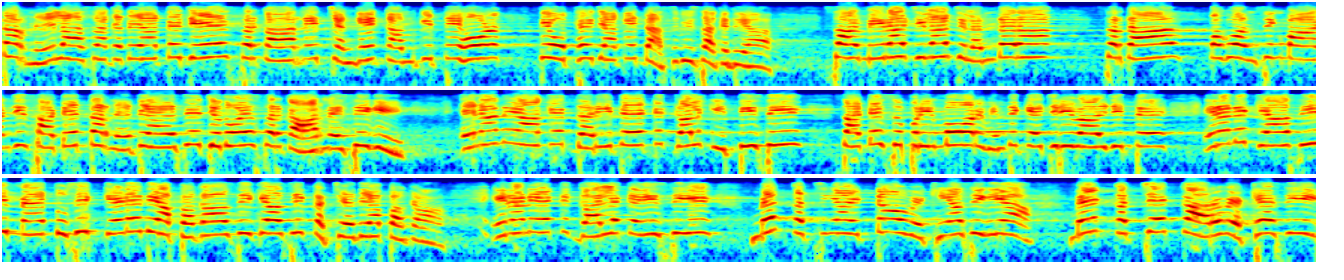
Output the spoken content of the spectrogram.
ਧਰਨੇ ਲਾ ਸਕਦੇ ਆ ਤੇ ਜੇ ਸਰਕਾਰ ਨੇ ਚੰਗੇ ਕੰਮ ਕੀਤੇ ਹੋਣ ਤੇ ਉੱਥੇ ਜਾ ਕੇ ਦੱਸ ਵੀ ਸਕਦੇ ਆ। ਸਾ, ਮੇਰਾ ਜ਼ਿਲ੍ਹਾ ਜਲੰਧਰ ਆ। ਸਰਦਾਰ ਭਗਵੰਤ ਸਿੰਘ ਮਾਨ ਜੀ ਸਾਡੇ ਧਰਨੇ ਤੇ ਆਏ ਸੀ ਜਦੋਂ ਇਹ ਸਰਕਾਰ ਨਹੀਂ ਸੀਗੀ। ਇਹਨਾਂ ਨੇ ਆ ਕੇ ਦਰੀ ਤੇ ਇੱਕ ਗੱਲ ਕੀਤੀ ਸੀ ਸਾਡੇ ਸੁਪਰੀਮੋ ਅਰਵਿੰਦ ਕੇਜਰੀਵਾਲ ਜੀ ਤੇ ਇਹਨਾਂ ਨੇ ਕਿਹਾ ਸੀ, ਮੈਂ ਤੁਸੀਂ ਕਿਹੜੇ ਅਧਿਆਪਕ ਆ ਅਸੀਂ ਕਿਹਾ ਸੀ, ਕੱਚੇ ਅਧਿਆਪਕ। ਆ ਇਹਨਾਂ ਨੇ ਇੱਕ ਗੱਲ ਕਹੀ ਸੀ, ਮੈਂ ਕੱਚੀਆਂ ਇੱਟਾਂ ਵੇਖੀਆਂ ਸੀਗੀਆਂ। ਮੈਂ ਕੱਚੇ ਘਰ ਵੇਖੇ ਸੀ,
